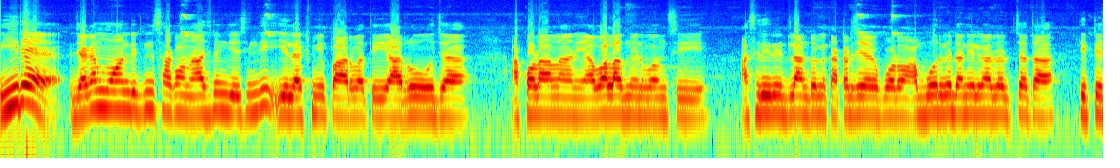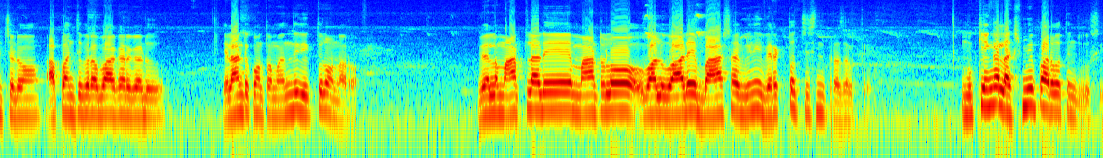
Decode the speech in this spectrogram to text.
మీరే జగన్మోహన్ రెడ్డిని సగం నాశనం చేసింది ఈ లక్ష్మీ పార్వతి ఆ రోజా ఆ కొడాలని ఆ వంశీ ఆ శ్రీరెడ్డి లాంటి వాళ్ళని కట్టడి చేయకపోవడం ఆ బోరుగడ్డ అనిల్ గారు చేత తిట్టించడం ఆ పంచ ప్రభాకర్ గడు ఇలాంటి కొంతమంది వ్యక్తులు ఉన్నారు. వీళ్ళు మాట్లాడే మాటలో వాళ్ళు వాడే భాష విని విరక్తి వచ్చేసింది ప్రజలకి. ముఖ్యంగా లక్ష్మీ పార్వతిని చూసి.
